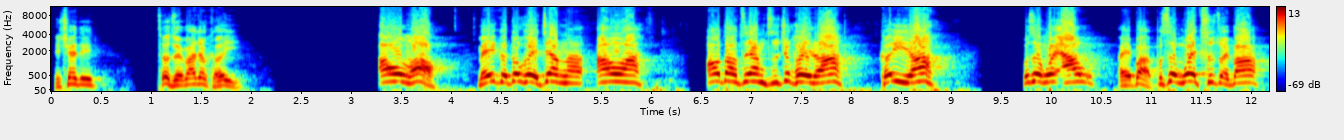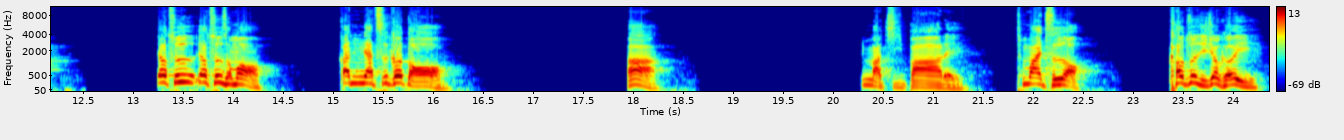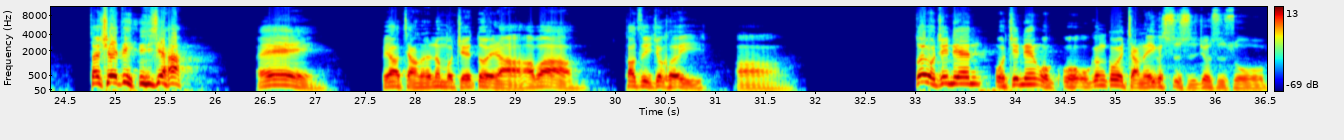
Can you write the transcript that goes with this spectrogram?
你确定？射嘴巴就可以。凹什么？每一个都可以这样啊，凹啊，凹到这样子就可以了啊，可以啊。不是很会凹，哎，不，不是很会吃嘴巴。要吃要吃什么？干人家吃蝌蚪啊！你妈鸡巴嘞，这么爱吃哦？靠自己就可以？再确定一下。哎，不要讲的那么绝对啦，好不好？靠自己就可以啊。所以我今天，我今天，我我我跟各位讲了一个事实，就是说，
